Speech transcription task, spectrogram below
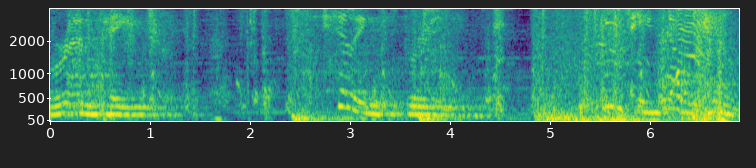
Rampage. Killing spree. Blue team double kill.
